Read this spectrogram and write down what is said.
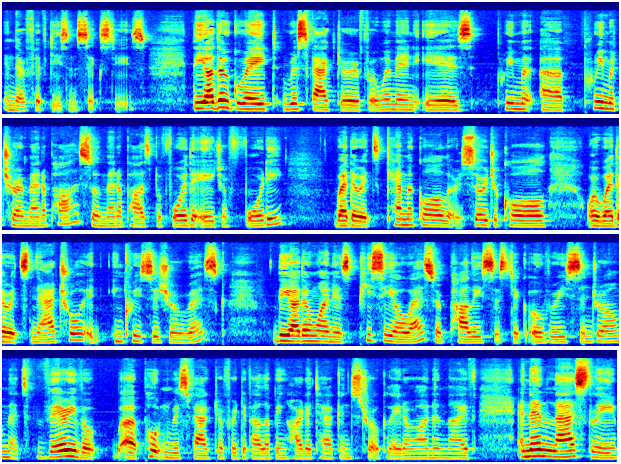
in their 50s and 60s. The other great risk factor for women is prema- uh, premature menopause, so menopause before the age of 40. Whether it's chemical or surgical or whether it's natural, it increases your risk. The other one is PCOS or polycystic ovary syndrome. That's very uh, potent risk factor for developing heart attack and stroke later on in life. And then lastly,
